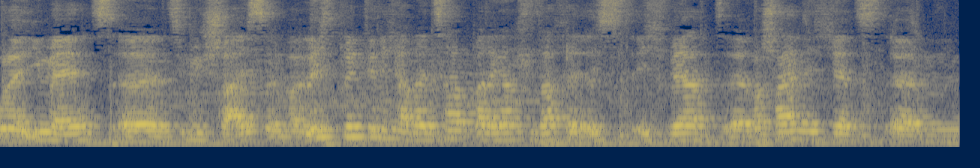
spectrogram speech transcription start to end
oder E-Mails äh, ziemlich scheiße. Weil Lichtblick, den ich aber jetzt habe bei der ganzen Sache, ist, ich werde äh, wahrscheinlich jetzt ähm,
